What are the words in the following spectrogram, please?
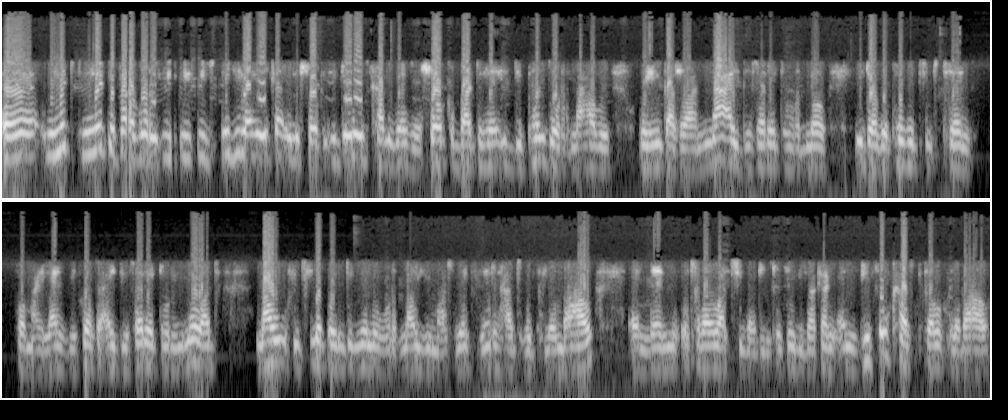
Uh, nnete fela kore e dula e tla e le shock it always comes as a shock but uh, it depends on how we we nka jwang. Nna i decided gore no it was a positive turn for my life because i decided to you know what now o fitlhile pointing e leng gore now you must work very hard ba gago and then o try wa achieva dintho tse di batlang and be focused ka bophelo ba gago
